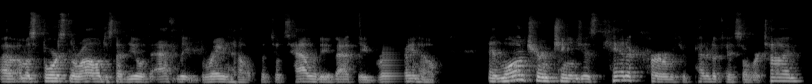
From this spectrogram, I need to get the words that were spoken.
I'm a sports neurologist. I deal with athlete brain health, the totality of athlete brain health. And long term changes can occur with repetitive hits over time,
